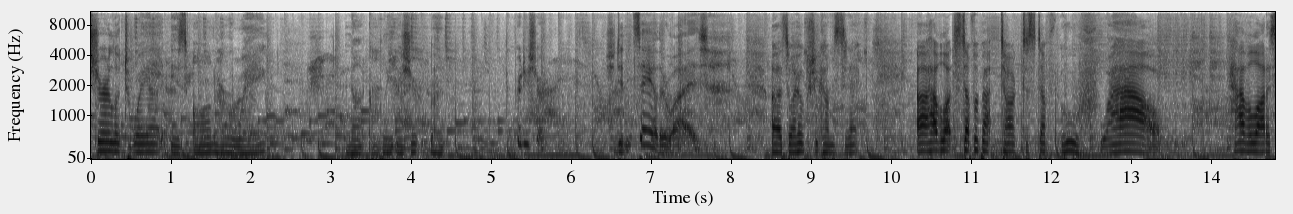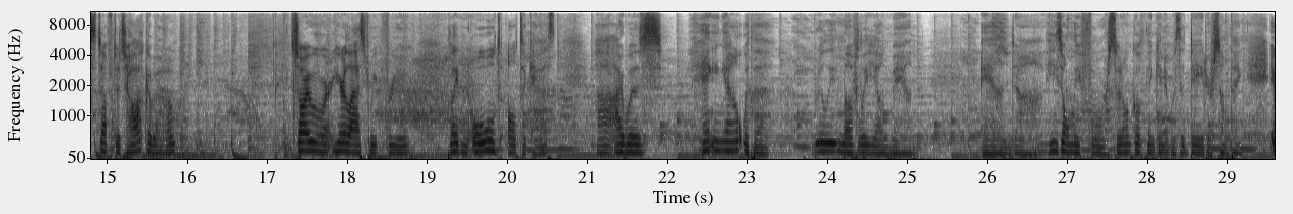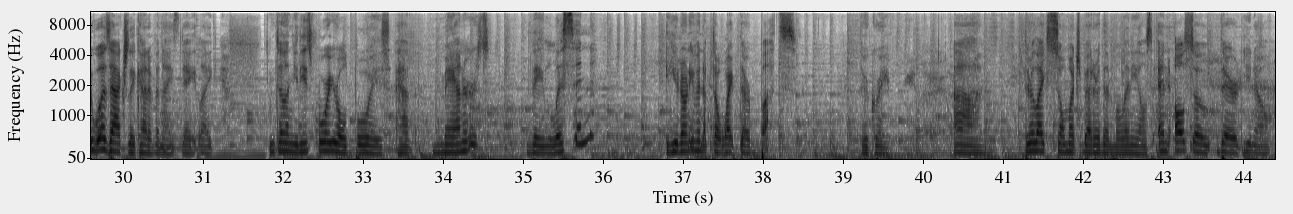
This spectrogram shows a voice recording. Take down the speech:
sure Latoya is on her way. Not completely sure, but pretty sure. She didn't say otherwise. Uh, so I hope she comes today. Uh, have a lot of stuff about talk to stuff. Ooh, wow. Have a lot of stuff to talk about. Sorry we weren't here last week for you. Played an old AltaCast. Uh, I was hanging out with a really lovely young man. And uh, he's only four, so don't go thinking it was a date or something. It was actually kind of a nice date. Like, I'm telling you, these four year old boys have manners, they listen, you don't even have to wipe their butts. They're great. Um, they're like so much better than millennials. And also, they're, you know,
